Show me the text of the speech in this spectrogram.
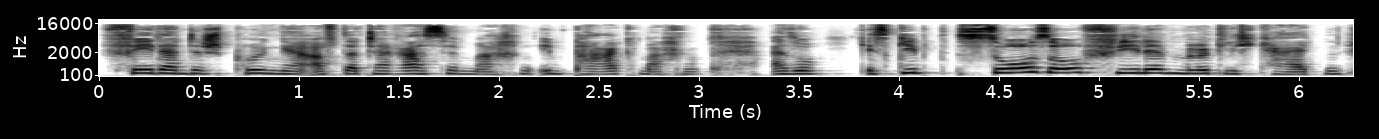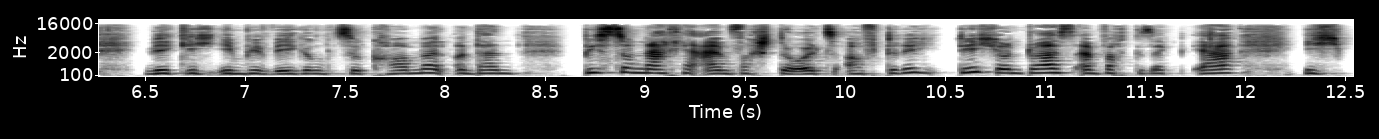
federnde Sprünge auf der Terrasse machen, im Park machen. Also es gibt so, so viele Möglichkeiten, wirklich in Bewegung zu kommen. Und dann bist du nachher einfach stolz auf dich und du hast einfach gesagt, ja, ich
